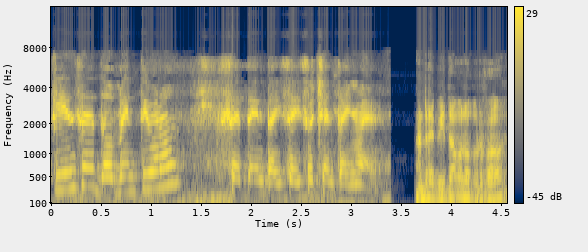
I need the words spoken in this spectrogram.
315-221-7689. Repitámoslo, por favor.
